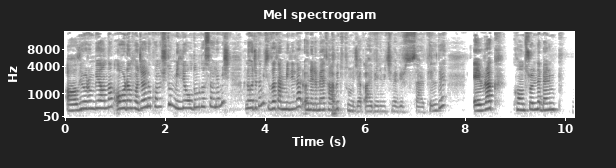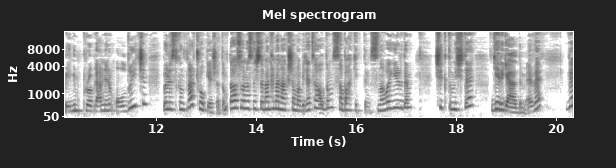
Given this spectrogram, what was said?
Ağlıyorum bir yandan. Oradan hocayla konuştum. Milli olduğumu da söylemiş. Hani hoca demiş ki zaten milliler önelemeye tabi tutulmayacak. Ay benim içime su serpildi. Evrak kontrolünde benim benim problemlerim olduğu için böyle sıkıntılar çok yaşadım. Daha sonrasında işte ben hemen akşama bilet aldım. Sabah gittim sınava girdim. Çıktım işte geri geldim eve. Ve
